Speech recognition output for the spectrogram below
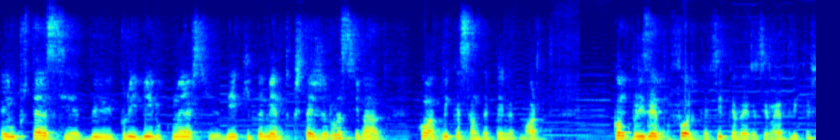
a importância de proibir o comércio de equipamento que esteja relacionado com a aplicação da pena de morte, como por exemplo forcas e cadeiras elétricas,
